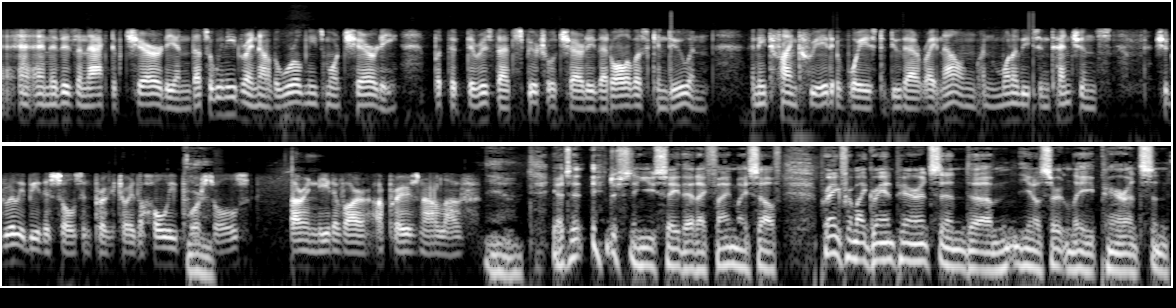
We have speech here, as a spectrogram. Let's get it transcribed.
And it is an act of charity, and that's what we need right now. The world needs more charity, but that there is that spiritual charity that all of us can do, and I need to find creative ways to do that right now. And one of these intentions should really be the souls in purgatory, the holy poor souls are in need of our, our prayers and our love. Yeah. Yeah, it's interesting you say that. I find myself praying for my grandparents and, um, you know, certainly parents and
